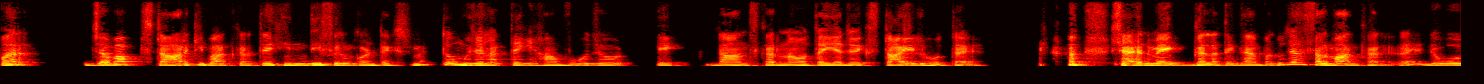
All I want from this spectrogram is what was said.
पर जब आप स्टार की बात करते हैं हिंदी फ़िल्म कॉन्टेक्स्ट में तो मुझे लगता है कि हाँ वो जो एक डांस करना होता है या जो एक स्टाइल होता है शायद मैं एक गलत एग्ज़ाम्पल दूँ जैसे सलमान खान है जो वो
